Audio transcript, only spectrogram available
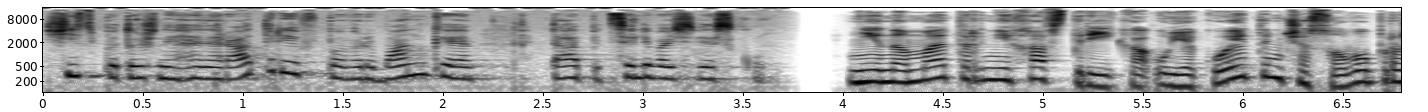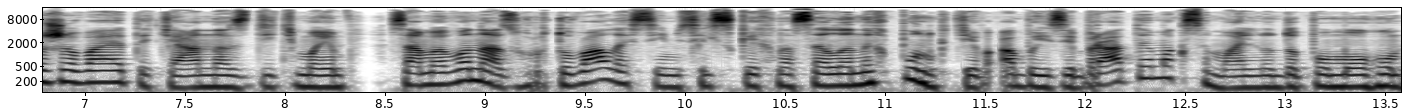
шість потужних генераторів, повербанки та підсилювач зв'язку. Ніна Метерніх – австрійка, у якої тимчасово проживає Тетяна з дітьми. Саме вона згуртувала сім сільських населених пунктів, аби зібрати максимальну допомогу.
